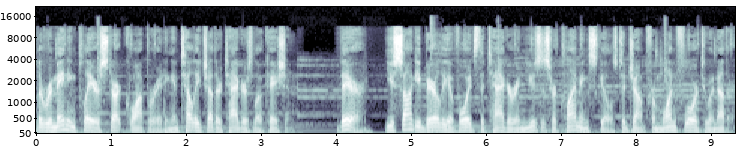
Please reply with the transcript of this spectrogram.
The remaining players start cooperating and tell each other Tagger's location. There, Usagi barely avoids the tagger and uses her climbing skills to jump from one floor to another.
